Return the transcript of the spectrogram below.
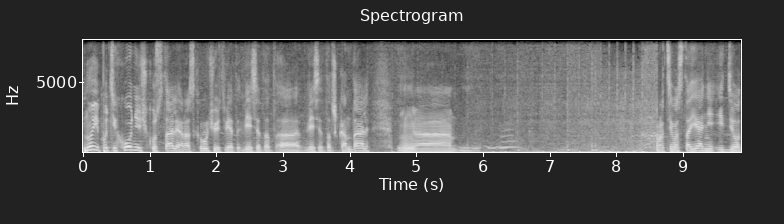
Ну и потихонечку стали раскручивать весь этот, э, весь этот шкандаль. Противостояние идет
